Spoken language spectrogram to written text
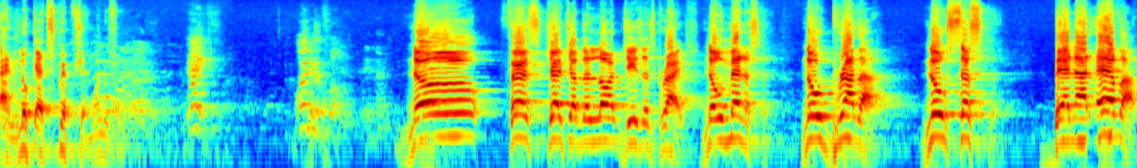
and look at Scripture. Wonderful. Nice. Wonderful. No First Church of the Lord Jesus Christ, no minister, no brother, no sister, better not ever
